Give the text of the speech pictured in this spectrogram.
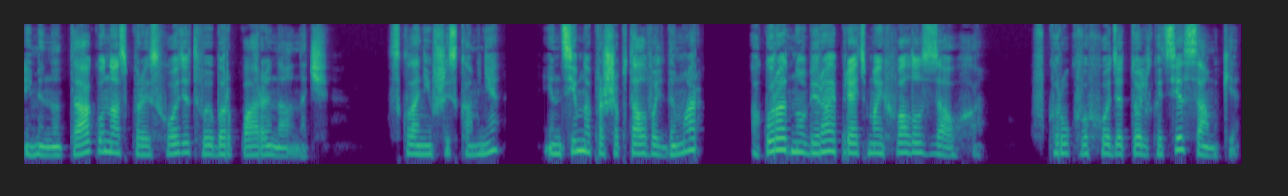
Именно так у нас происходит выбор пары на ночь. Склонившись ко мне, интимно прошептал Вальдемар, аккуратно убирая прядь моих волос за ухо. В круг выходят только те самки,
